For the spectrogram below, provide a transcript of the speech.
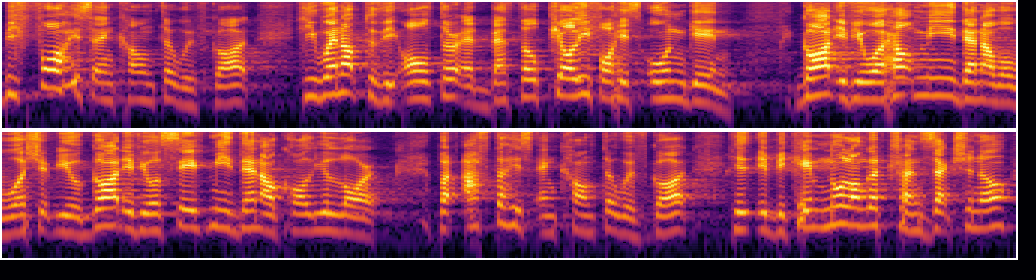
Before his encounter with God, he went up to the altar at Bethel purely for his own gain. God, if you will help me, then I will worship you. God, if you will save me, then I'll call you Lord. But after his encounter with God, it became no longer transactional.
